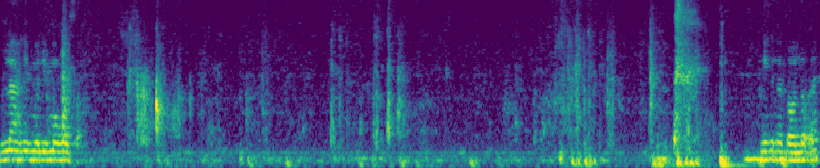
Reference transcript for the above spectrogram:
sebelah lima lima wafak ni kena tolak eh.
